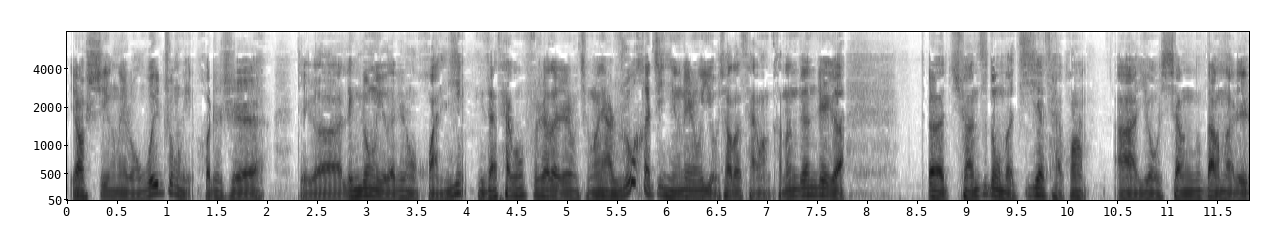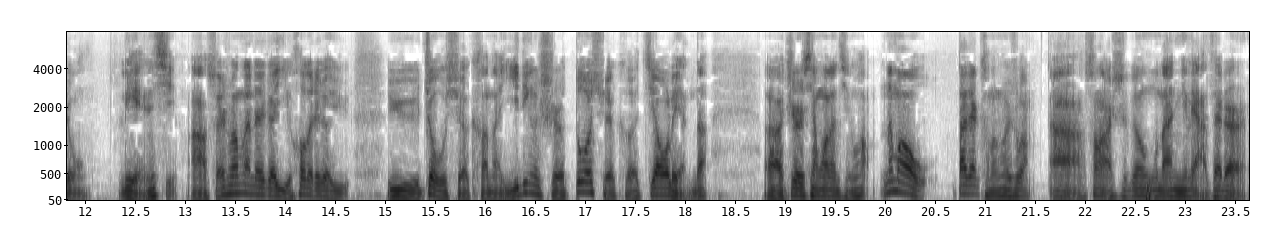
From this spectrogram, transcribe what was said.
要适应那种微重力或者是。这个零重力的这种环境，你在太空辐射的这种情况下，如何进行那种有效的采矿，可能跟这个，呃，全自动的机械采矿啊有相当的这种联系啊。所以说呢，这个以后的这个宇宇宙学科呢，一定是多学科交联的，啊，这是相关的情况。那么大家可能会说啊，宋老师跟吴楠，你俩在这儿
